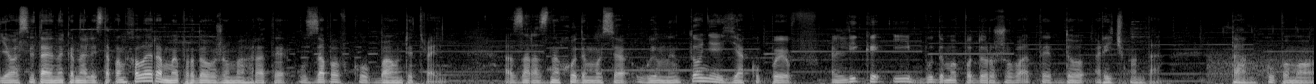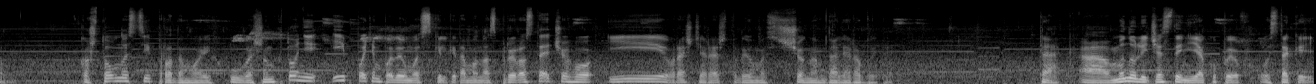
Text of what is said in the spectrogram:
Я вас вітаю на каналі Степан Холера. Ми продовжуємо грати у забавку Bounty Train. Зараз знаходимося у Вілмінгтоні. Я купив ліки і будемо подорожувати до Річмонда. Там купимо коштовності, продамо їх у Вашингтоні, і потім подивимось, скільки там у нас приросте чого, і врешті-решт подивимось, що нам далі робити. Так, а в минулій частині я купив ось такий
